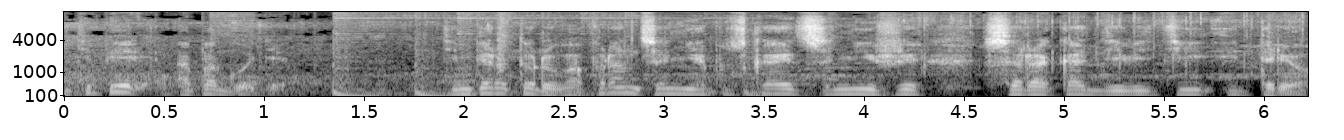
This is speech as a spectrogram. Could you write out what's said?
теперь о погоде. Температура во Франции не опускается ниже 49,3.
